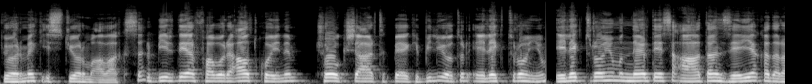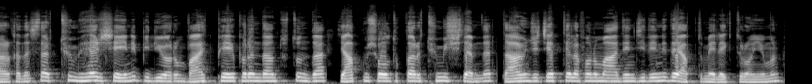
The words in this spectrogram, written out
görmek istiyorum Avax'ı. Bir diğer favori altcoin'im çoğu kişi artık belki biliyordur. Electroneum. Electroneum'un neredeyse A'dan Z'ye kadar arkadaşlar tüm her şeyini biliyorum. White paper'ından tutun da yapmış oldukları tüm işlemler. Daha önce cep telefonu madenciliğini de yaptım Electroneum'un.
